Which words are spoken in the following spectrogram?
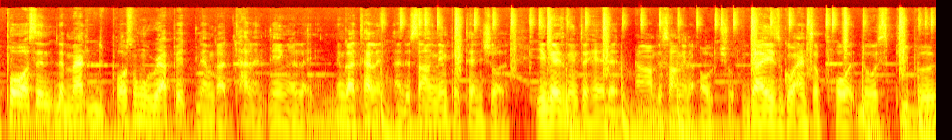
person, the man, the person who rap it, them got talent. They ain't gonna lie. Them got talent, and the song named Potential. You guys going to hear that um the song in the outro. Guys, go and support those people.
